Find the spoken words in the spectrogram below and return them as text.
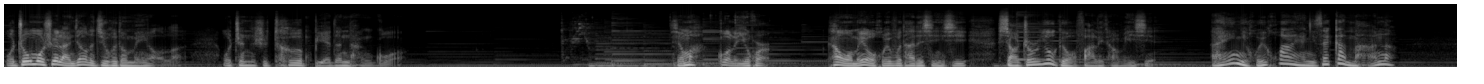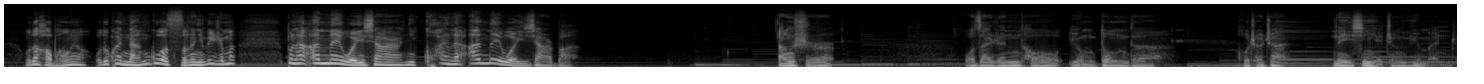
我周末睡懒觉的机会都没有了，我真的是特别的难过。行吧，过了一会儿，看我没有回复他的信息，小周又给我发了一条微信。”哎，你回话呀！你在干嘛呢？我的好朋友，我都快难过死了，你为什么不来安慰我一下啊？你快来安慰我一下吧！当时我在人头涌动的火车站，内心也正郁闷着。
